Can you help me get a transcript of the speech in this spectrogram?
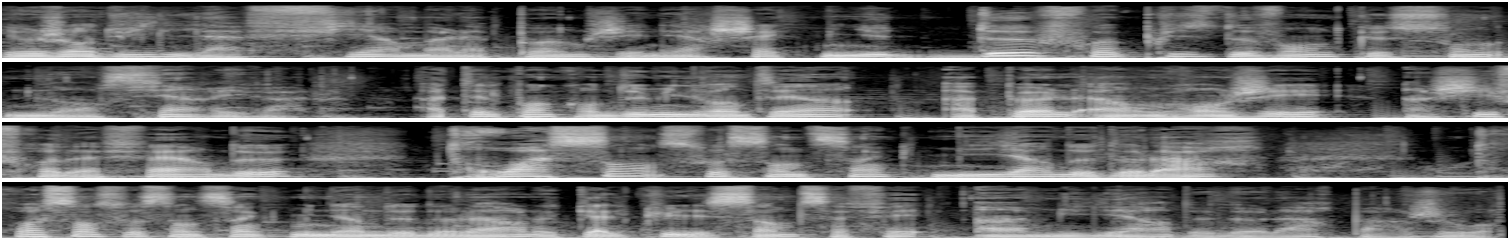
Et aujourd'hui, la firme à la pomme génère chaque minute deux fois plus de ventes que son ancien rival. À tel point qu'en 2021, Apple a engrangé un chiffre d'affaires de 365 milliards de dollars 365 milliards de dollars, le calcul est simple, ça fait 1 milliard de dollars par jour.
